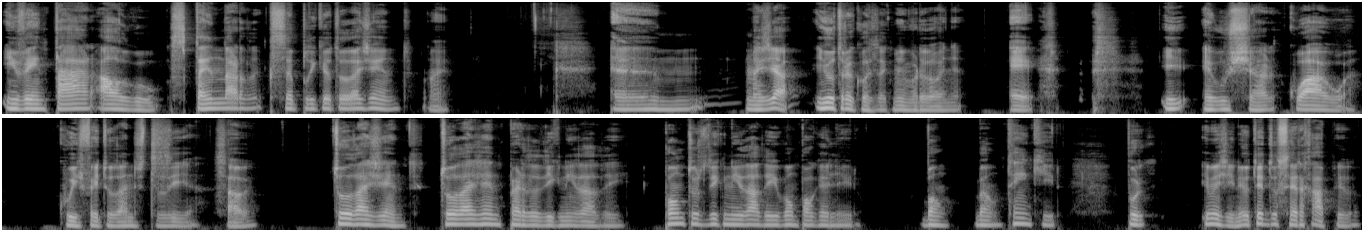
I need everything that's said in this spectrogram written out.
inventar algo standard que se aplique a toda a gente, não é? Um, mas já, E outra coisa que me envergonha é, é buchar com a água, com o efeito da anestesia, sabem? Toda a gente, toda a gente perde a dignidade aí. Pontos de dignidade aí vão para o galheiro. Bom, bom, tem que ir. Porque, imagina, eu tento ser rápido.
